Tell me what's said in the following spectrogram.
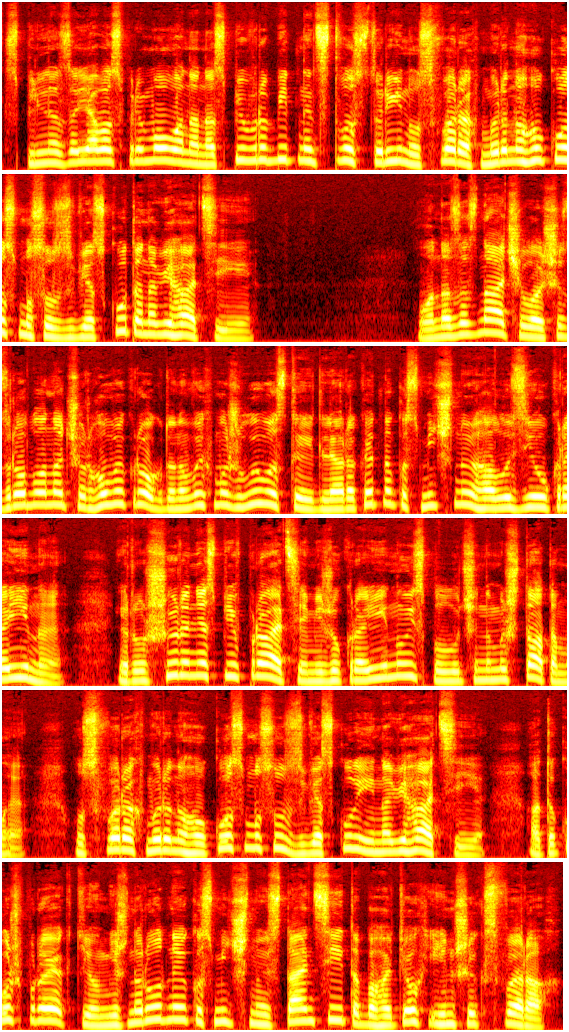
спільна заява спрямована на співробітництво сторін у сферах мирного космосу, зв'язку та навігації. Вона зазначила, що зроблено черговий крок до нових можливостей для ракетно-космічної галузі України і розширення співпраці між Україною і Сполученими Штатами у сферах мирного космосу, зв'язку і навігації, а також проєктів Міжнародної космічної станції та багатьох інших сферах.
